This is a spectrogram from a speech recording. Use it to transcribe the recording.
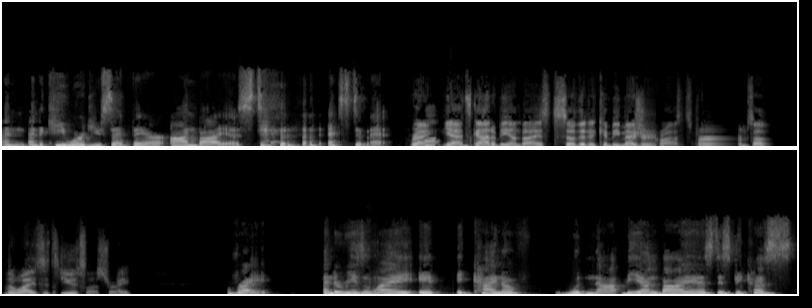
and and the key word you said there unbiased estimate Right. Um, yeah, it's got to be unbiased so that it can be measured across firms. Otherwise, it's useless, right? Right. And the reason why it, it kind of would not be unbiased is because,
